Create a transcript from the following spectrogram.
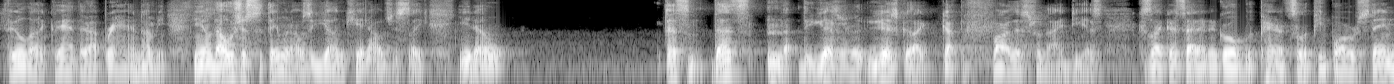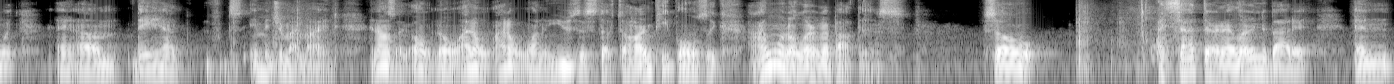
feel like they had their upper hand on me. You know, that was just the thing when I was a young kid. I was just like, you know, that's that's not, you guys are you guys like got the farthest from the ideas because like I said, I didn't grow up with parents, so the people I was staying with and um, they had this image in my mind, and I was like, "Oh no, I don't, I don't want to use this stuff to harm people." I was like, "I want to learn about this," so I sat there and I learned about it, and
